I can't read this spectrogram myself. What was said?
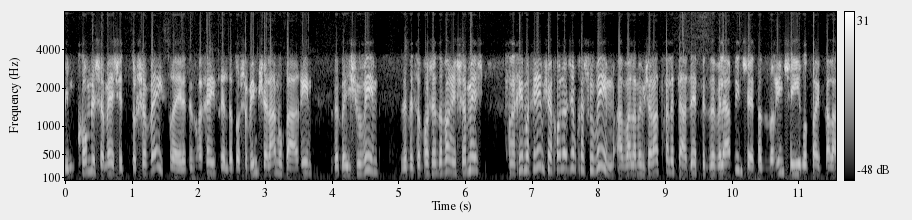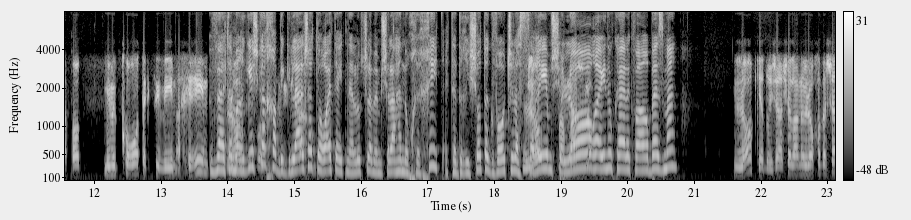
במקום לשמש את תושבי ישראל, את אזרחי ישראל, את התושבים שלנו בערים וביישובים זה בסופו של דבר ישמש צרכים אחרים שיכול להיות שהם חשובים אבל הממשלה צריכה לתעדף את זה ולהבין שאת הדברים שהיא רוצה היא צריכה לעשות ממקורות תקציביים אחרים ואתה לא מרגיש ככה בגלל שאתה רואה את ההתנהלות של הממשלה הנוכחית, את הדרישות הגבוהות של השרים, ממש שלא לא. ראינו כאלה כבר הרבה זמן? לא, כי הדרישה שלנו היא לא חדשה,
